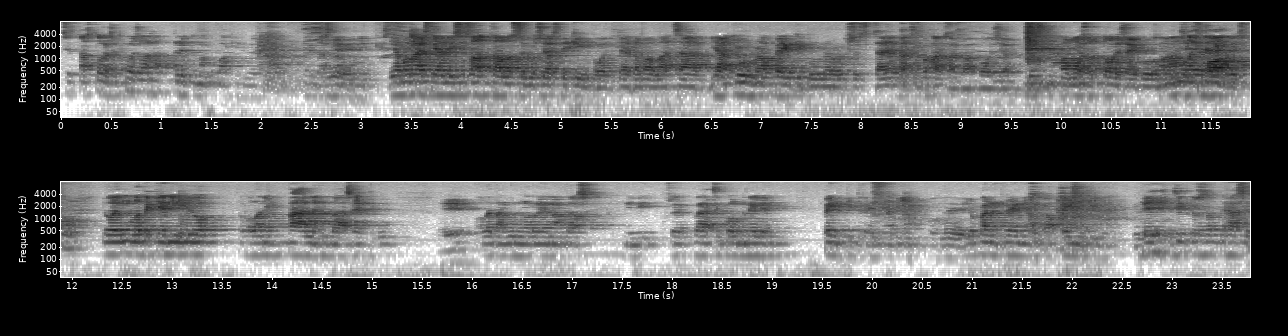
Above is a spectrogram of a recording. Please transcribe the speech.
Sitten taas toiset voi saada älyttömän kovaakin hyötyä Niin. Ja monesti niissä saattaa olla semmosia sticking pointteja tavallaan, että sä jäät juurnaa penkkipunneruksesta, sä jätät sen kahdeksi aikaa pois ja panostat toiseen kulmaan, niin se vahvistuu. Joo, ja mulla tekee niinku jo tavallaan niinku päälle hyvää se, että kun Niin. aletaan kunnolla reenaa taas, niin, niin kun sä väät sen kolme neljä penkkitreeniä viikkoon, Niin. jokainen treeni alkaa penkillä. Niin. Ja sitten kun sä saat tehdä se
